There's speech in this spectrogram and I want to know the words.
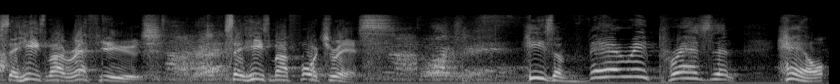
Say, He's my refuge. Say, He's my fortress. He's a very present help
